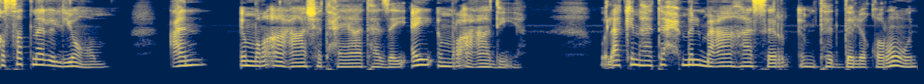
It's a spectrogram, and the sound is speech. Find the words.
قصتنا لليوم عن امرأة عاشت حياتها زي أي امرأة عادية ولكنها تحمل معاها سر امتد لقرون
